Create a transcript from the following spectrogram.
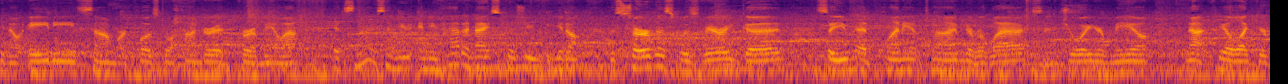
you know eighty some or close to hundred for a meal out. It's nice, and you and you had a nice because you you know the service was very good, so you had plenty of time to relax, enjoy your meal, not feel like you're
